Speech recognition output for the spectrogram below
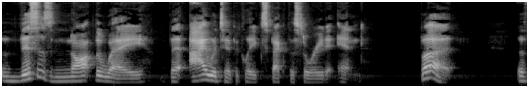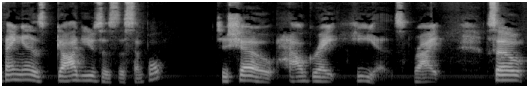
this is not the way that I would typically expect the story to end. But the thing is, God uses the simple to show how great He is, right? So,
